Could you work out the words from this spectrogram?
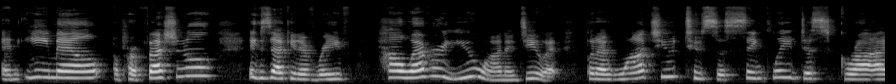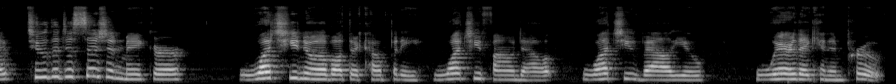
an email, a professional executive brief, however you want to do it. But I want you to succinctly describe to the decision maker what you know about their company, what you found out, what you value, where they can improve.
